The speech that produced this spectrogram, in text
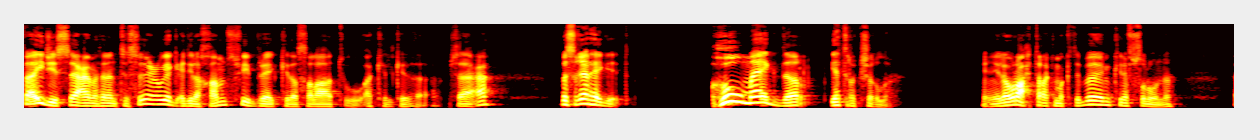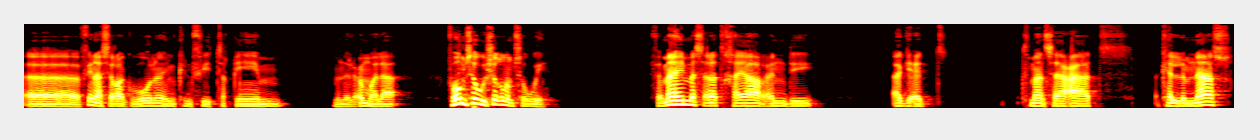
فيجي الساعة مثلا تسع ويقعد إلى خمس في break كذا صلاة وأكل كذا ساعة بس غيرها يقعد. هو ما يقدر يترك شغله. يعني لو راح ترك مكتبه يمكن يفصلونه. آه في ناس يراقبونه يمكن في تقييم من العملاء. فهو مسوي شغله مسويه. فما هي مسألة خيار عندي أقعد ثمان ساعات أكلم ناس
